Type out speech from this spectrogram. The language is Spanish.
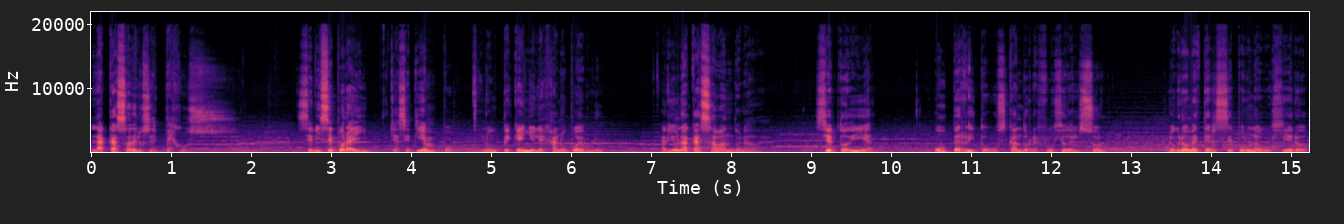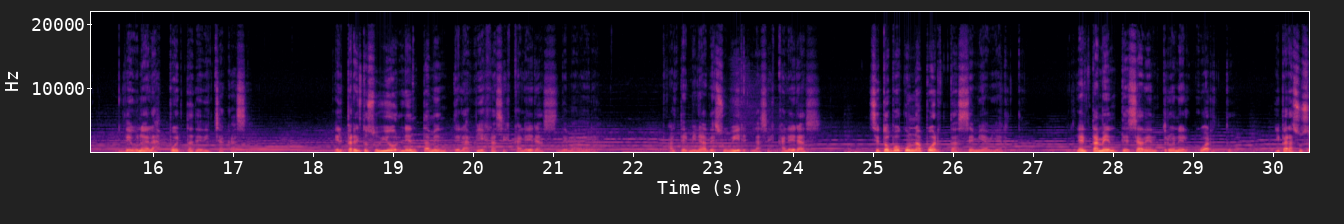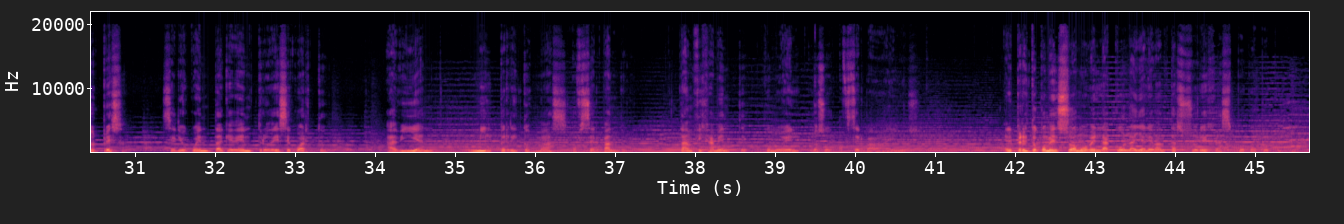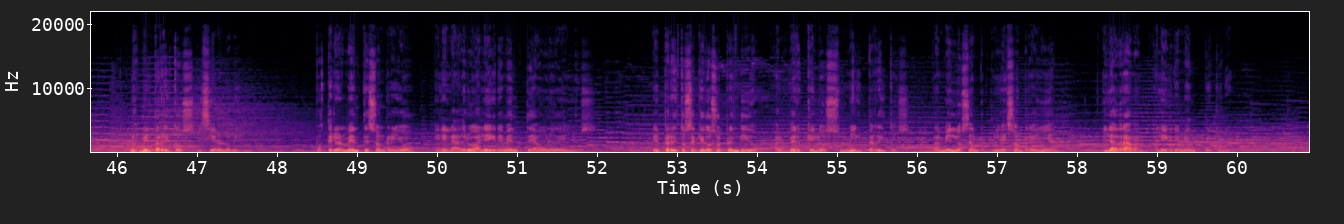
La Casa de los Espejos. Se dice por ahí que hace tiempo, en un pequeño y lejano pueblo, había una casa abandonada. Cierto día, un perrito buscando refugio del sol logró meterse por un agujero de una de las puertas de dicha casa. El perrito subió lentamente las viejas escaleras de madera. Al terminar de subir las escaleras, se topó con una puerta semiabierta. Lentamente se adentró en el cuarto y para su sorpresa se dio cuenta que dentro de ese cuarto habían mil perritos más observándolo, tan fijamente como él los observaba a ellos. El perrito comenzó a mover la cola y a levantar sus orejas poco a poco. Los mil perritos hicieron lo mismo. Posteriormente sonrió y le ladró alegremente a uno de ellos. El perrito se quedó sorprendido al ver que los mil perritos también le sonreían y ladraban alegremente con él.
